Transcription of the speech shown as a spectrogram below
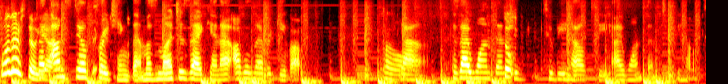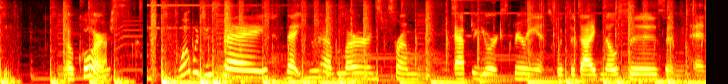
well, they're still but young. I'm still preaching them as much as I can. I, I will never give up. Oh. Yeah, because I want them so, to, to be healthy. I want them to be healthy. Of course. What would you say that you have learned from after your experience with the diagnosis and, and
